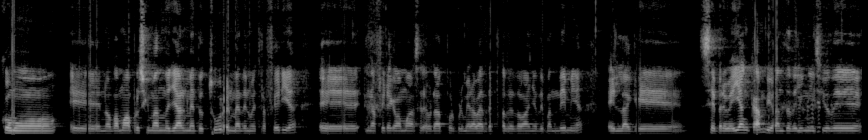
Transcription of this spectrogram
como eh, nos vamos aproximando ya al mes de octubre, el mes de nuestra feria, eh, una feria que vamos a celebrar por primera vez después de dos años de pandemia, en la que se preveían cambios antes del inicio de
